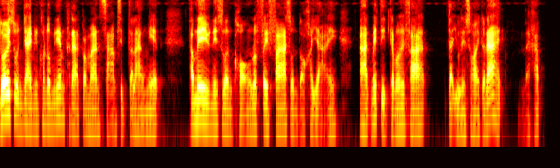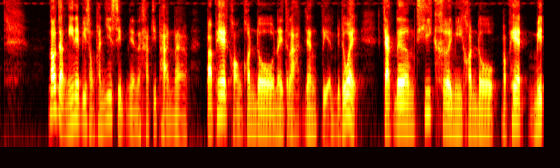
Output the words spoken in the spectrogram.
โดยส่วนใหญ่เป็นคอนโดมิเนียมขนาดประมาณ 30 ตารางเมตร ทำเลอยู่ในส่วนของรถไฟฟ้าส่วนต่อขยาย อาจไม่ติดกับรถไฟฟ้าจะอยู่ในซอยก็ได้นะครับ นอกจากนี้ในปี 2020 เนี่ยนะครับที่ผ่านมาประเภทของคอนโดในตลาดยังเปลี่ยนไปด้วย จากเดิมที่เคยมีคอนโดประเภท mid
